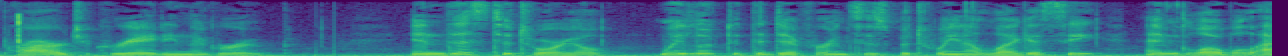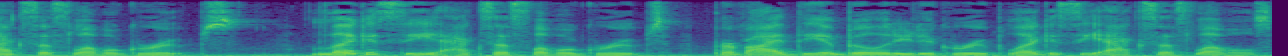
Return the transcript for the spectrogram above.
prior to creating the group. In this tutorial, we looked at the differences between a legacy and global access level groups. Legacy access level groups provide the ability to group legacy access levels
